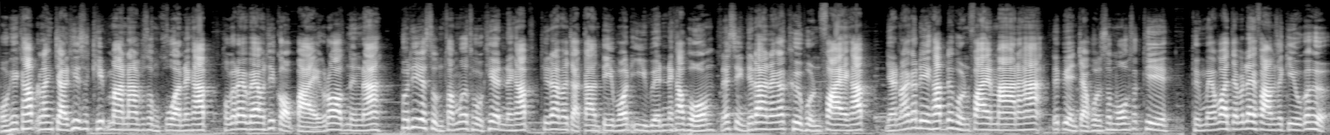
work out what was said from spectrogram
โอเคครับ หลังจากที่สคิปมานานพอสมควรนะครับ ผมก็ได้แวะมาที่เกาะป่าอีกรอบหนึ่งนะ เพื่อที่จะสุ่มซัมเมอร์โทเค็นนะครับ ที่ได้มาจากการตีบอสอีเวนต์นะครับผม และสิ่งที่ได้นั่นก็คือผลไฟครับ อย่างน้อยก็ดีครับ ได้ผลไฟมานะฮะ ได้เปลี่ยนจากผลสโมกสักที ถึงแม้ว่าจะไม่ได้ฟาร์มสกิลก็เหอะ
